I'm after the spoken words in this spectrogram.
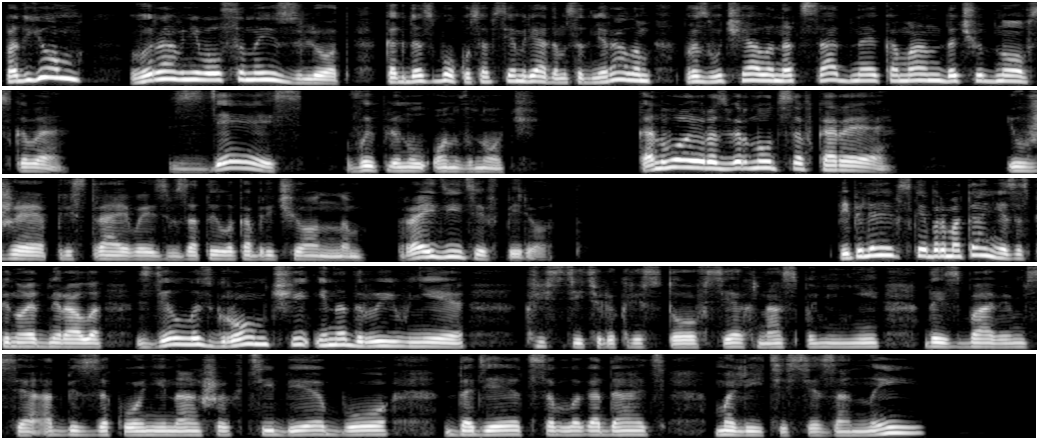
Подъем выравнивался на излет, когда сбоку, совсем рядом с адмиралом, прозвучала надсадная команда Чудновского. «Здесь!» — выплюнул он в ночь. «Конвою развернуться в каре!» И уже, пристраиваясь в затылок обреченным, «Пройдите вперед!» Пепеляевское бормотание за спиной адмирала сделалось громче и надрывнее. «Крестителю крестов, всех нас помяни, да избавимся от беззаконий наших тебе, бо, дадется благодать, молитесь за ны».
